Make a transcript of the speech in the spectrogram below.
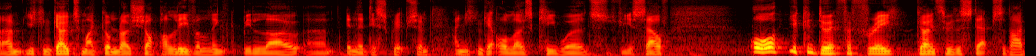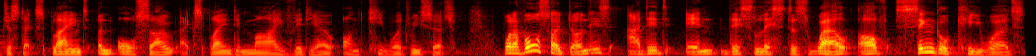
um, you can go to my Gumroad shop. I'll leave a link below um, in the description and you can get all those keywords for yourself. Or you can do it for free going through the steps that I've just explained and also explained in my video on keyword research. What I've also done is added in this list as well of single keywords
